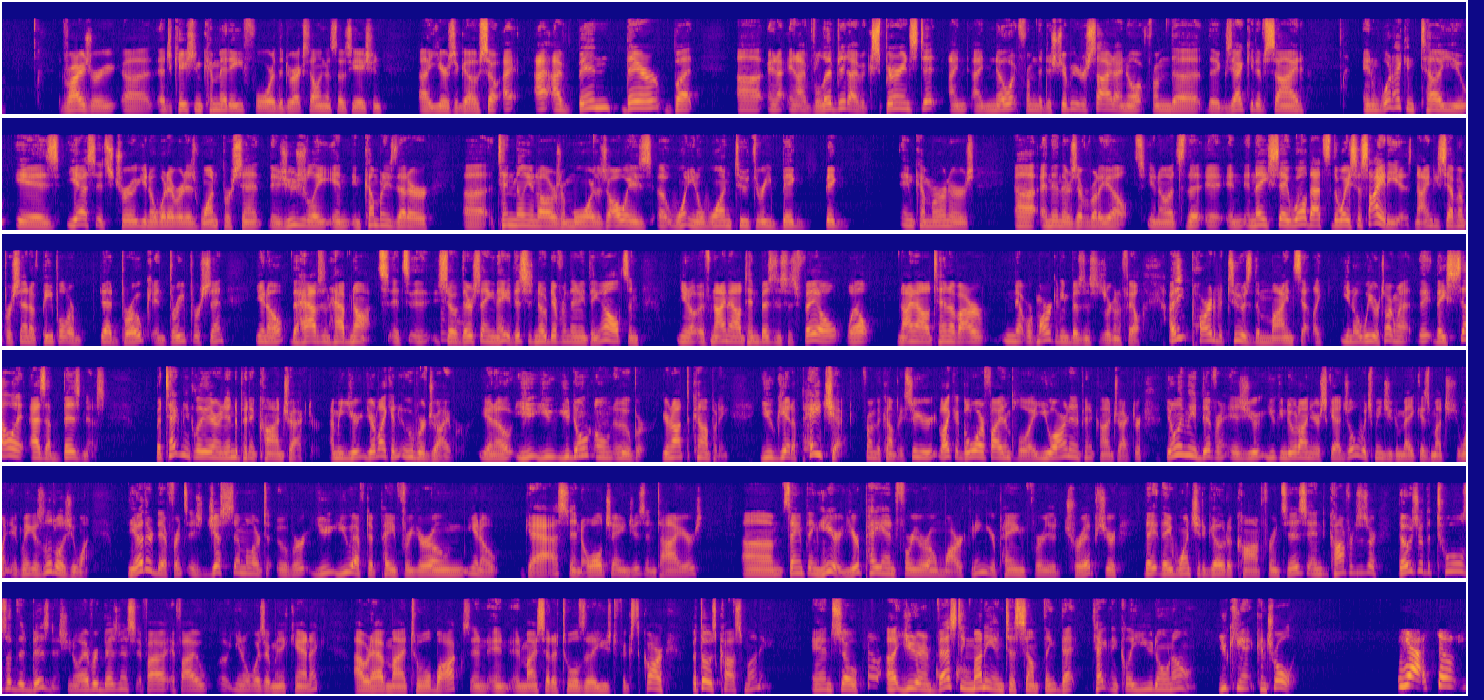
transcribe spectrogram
advisory uh, education committee for the Direct Selling Association uh, years ago. So I, I I've been there, but uh, and, and I've lived it, I've experienced it. I, I know it from the distributor side, I know it from the, the executive side. And what I can tell you is, yes, it's true. You know, whatever it is, one percent. There's usually in, in companies that are uh, ten million dollars or more. There's always uh, one, you know, one, two, three big, big income earners, uh, and then there's everybody else. You know, it's the and, and they say, well, that's the way society is. Ninety-seven percent of people are dead broke, and three percent, you know, the haves and have-nots. It's mm-hmm. so they're saying, hey, this is no different than anything else. And you know, if nine out of ten businesses fail, well, nine out of ten of our network marketing businesses are going to fail. I think part of it too is the mindset. Like you know, we were talking about they, they sell it as a business, but technically they're an independent contractor. I mean, you're you're like an Uber driver. You know, you you you don't own Uber. You're not the company you get a paycheck from the company. So you're like a glorified employee. You are an independent contractor. The only thing different is you you can do it on your schedule, which means you can make as much as you want. You can make as little as you want. The other difference is just similar to Uber. You you have to pay for your own you know gas and oil changes and tires. Um, same thing here. You're paying for your own marketing. You're paying for your trips. You're they, they want you to go to conferences and conferences are those are the tools of the business. You know, every business. If I if I you know was a mechanic, I would have my toolbox and, and, and my set of tools that I use to fix the car. But those cost money. And so uh, you're investing money into something that technically you don't own. You can't control it. Yeah. So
